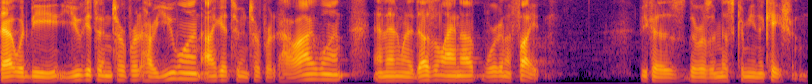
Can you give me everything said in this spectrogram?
that would be you get to interpret how you want, I get to interpret how I want, and then when it doesn't line up, we're going to fight because there was a miscommunication.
